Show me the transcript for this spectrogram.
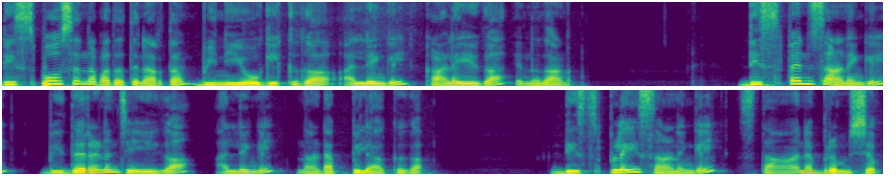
ഡിസ്പോസ് എന്ന പദത്തിനർത്ഥം വിനിയോഗിക്കുക അല്ലെങ്കിൽ കളയുക എന്നതാണ്. ഡിസ്പെൻസ് ആണെങ്കിൽ വിതരണം ചെയ്യുക അല്ലെങ്കിൽ നടപ്പിലാക്കുക. ഡിസ്പ്ലേസ് ആണെങ്കിൽ സ്ഥാനഭ്രംശം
